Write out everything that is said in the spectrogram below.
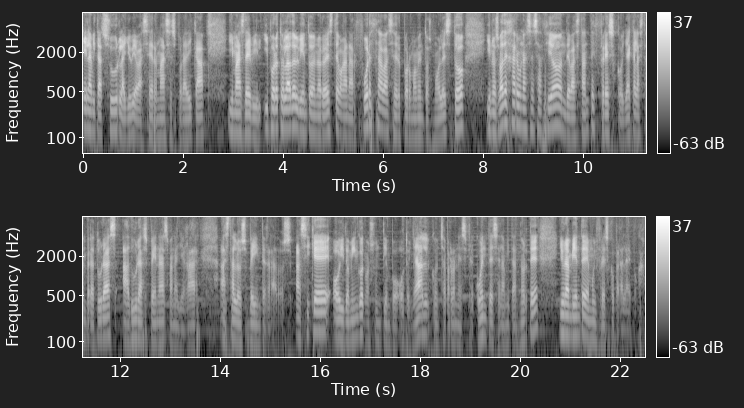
En la mitad sur la lluvia va a ser más esporádica y más débil. Y por otro lado el viento del noroeste va a ganar fuerza, va a ser por momentos molesto y nos va a dejar una sensación de bastante fresco, ya que las temperaturas a duras penas van a llegar hasta los 20 grados. Así que hoy domingo tenemos un tiempo otoñal con chaparrones frecuentes en la mitad norte y un ambiente muy fresco para la época.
